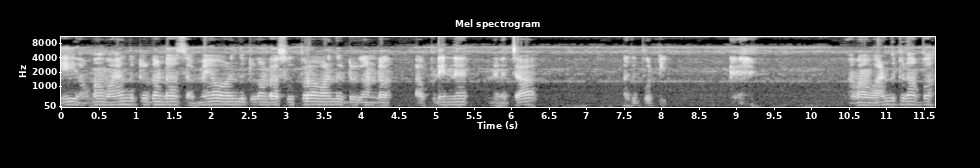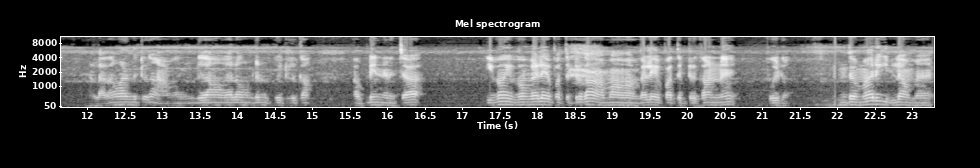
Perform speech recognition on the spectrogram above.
ஏய் அவன் வாழ்ந்துட்டுருக்கான்டா செம்மையாக வாழ்ந்துட்டுருக்கான்டா சூப்பராக வாழ்ந்துட்டுருக்கான்டா அப்படின்னு நினச்சா அது போட்டி. அவன் வாழ்ந்துட்டு இருக்கான்ப்பா நல்லா தான் வாழ்ந்துட்டு இருக்கான் அவன் உண்டு அவன் வேலை உண்டுன்னு போயிட்டுருக்கான். அப்படின்னு நினச்சா இவன் இவன் வேலையை பார்த்துட்ருக்கான் அவன் அவன் வேலையை பார்த்துட்ருக்கான்னு போயிடும். இந்த மாதிரி இல்லாமல்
